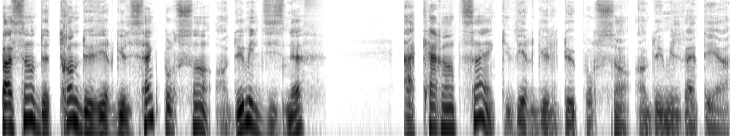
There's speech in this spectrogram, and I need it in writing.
passant de 32,5% en 2019 à 45,2% en 2021.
